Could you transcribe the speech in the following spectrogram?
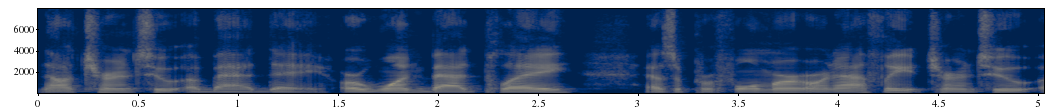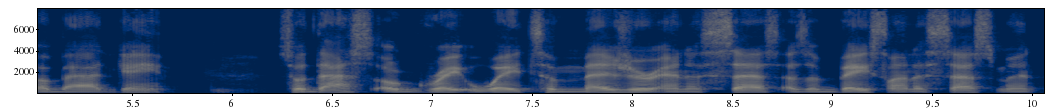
now turn to a bad day or one bad play as a performer or an athlete turn to a bad game. So that's a great way to measure and assess as a baseline assessment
